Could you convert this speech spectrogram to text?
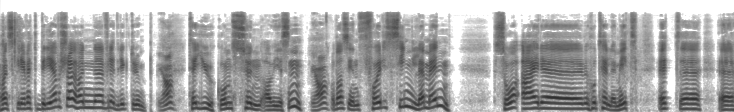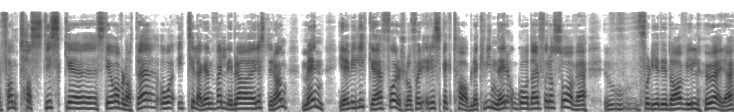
Han skrev et brev, sa han eh, Fredrik Trump, Ja. til Yukon Sønn-avisen. Ja. Og da sier han for single menn så er eh, hotellet mitt et eh, eh, fantastisk sted å overnatte, og i tillegg en veldig bra restaurant. Men jeg vil ikke foreslå for respektable kvinner å gå der for å sove, fordi de da vil høre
